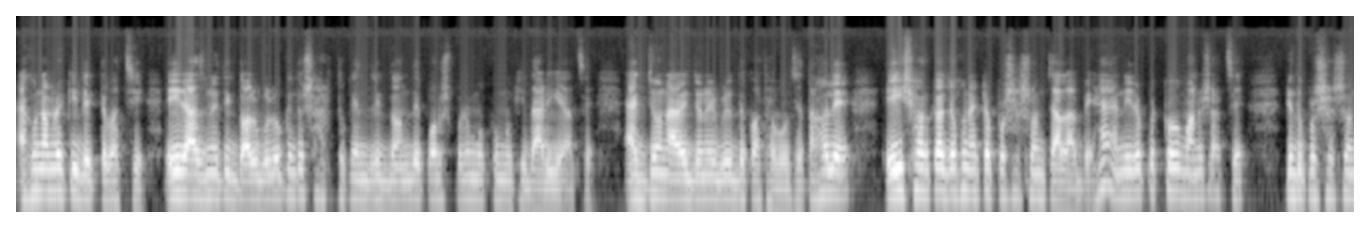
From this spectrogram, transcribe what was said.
এখন আমরা কি দেখতে পাচ্ছি? এই রাজনৈতিক দলগুলো কিন্তু স্বার্থকেন্দ্রিক দ্বন্দ্বে পরস্পরের মুখোমুখি দাঁড়িয়ে আছে। একজন আরেকজনের বিরুদ্ধে কথা বলছে। তাহলে এই সরকার যখন একটা প্রশাসন চালাবে হ্যাঁ নিরপেক্ষ মানুষ আছে কিন্তু প্রশাসন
